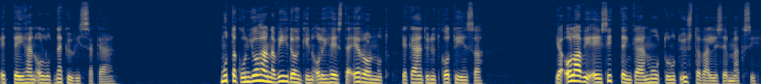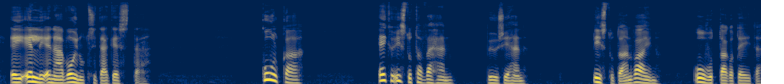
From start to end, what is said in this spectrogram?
ettei hän ollut näkyvissäkään. Mutta kun Johanna vihdoinkin oli heistä eronnut ja kääntynyt kotiinsa, ja Olavi ei sittenkään muuttunut ystävällisemmäksi, ei Elli enää voinut sitä kestää. Kuulkaa, eikö istuta vähän, pyysi hän. Istutaan vain. Uuvuttaako teitä?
